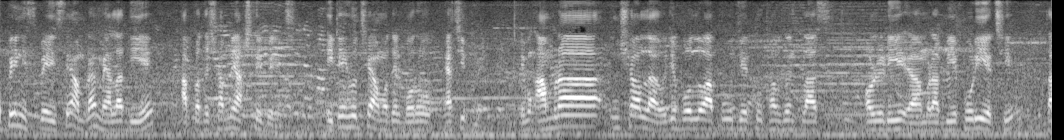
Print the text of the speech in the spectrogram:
ওপেন স্পেসে আমরা মেলা দিয়ে আপনাদের সামনে আসতে পেরেছি। এটাই হচ্ছে আমাদের বড় অ্যাচিভমেন্ট এবং আমরা ইনশাল্লাহ ওই যে বলল আপু যে টু থাউজেন্ড প্লাস অলরেডি আমরা বিয়ে পড়িয়েছি তা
